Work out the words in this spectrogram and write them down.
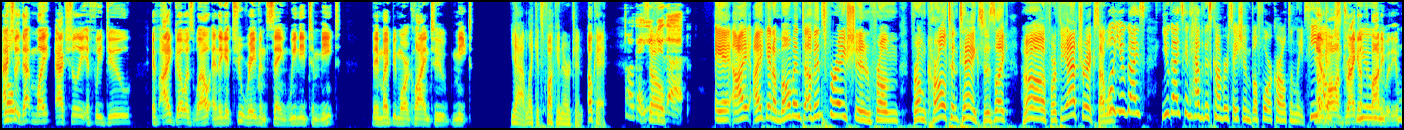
actually, that might actually, if we do, if I go as well, and they get two ravens saying we need to meet, they might be more inclined to meet. Yeah, like it's fucking urgent. Okay. Okay, you So- do that. I I get a moment of inspiration from from Carlton Tanks. It's like, oh, for theatrics, I will. well, you guys, you guys can have this conversation before Carlton leaves. He Yeah, while I'm dragging up the body with you.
